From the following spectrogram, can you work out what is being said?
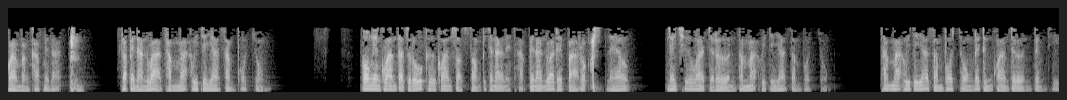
ความบังคับไม่ได้ ก็เป็นอันว่าธรรมวิจยะสัมโพชฌงองค์แห่งความตัดสู้คือความสอดส่องพิจารณาในธรรมเป็นอันว่าได้ปารบแล้วได้ชื่อว่าเจริญธรรมวิจยะสัมโพชฌงธรรมวิจยะสัมโพชฌงได้ถึงความเจริญเต็มที่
